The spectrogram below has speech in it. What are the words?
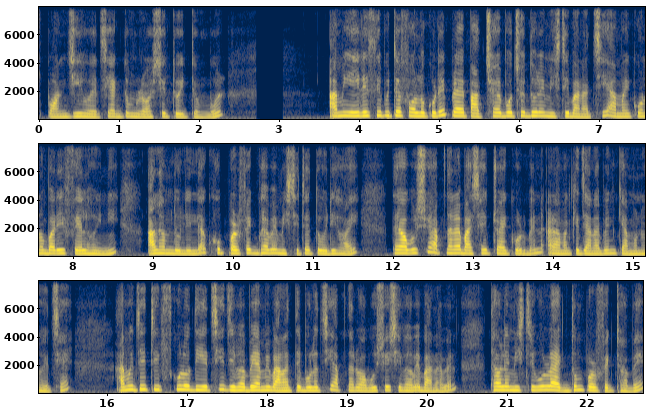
স্পঞ্জি হয়েছে, একদম রসের টইটম্বর আমি এই রেসিপিটা ফলো করে প্রায় পাঁচ ছয় বছর ধরে মিষ্টি বানাচ্ছি আমার কোনোবারই ফেল হয়নি। আলহামদুলিল্লাহ, খুব পারফেক্টভাবে মিষ্টিটা তৈরি হয়। তাই অবশ্যই আপনারা বাসায় ট্রাই করবেন আর আমাকে জানাবেন কেমন হয়েছে। আমি যে টিপসগুলো দিয়েছি, যেভাবে আমি বানাতে বলেছি, আপনারা অবশ্যই সেভাবে বানাবেন। তাহলে মিষ্টিগুলো একদম পারফেক্ট হবে।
